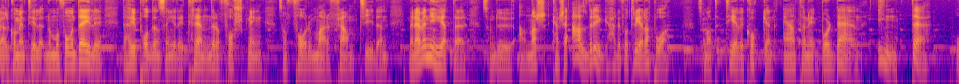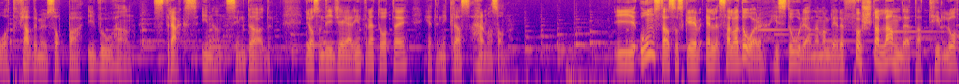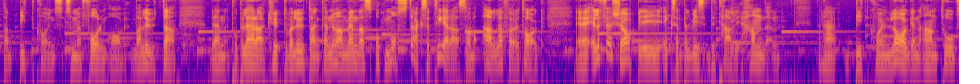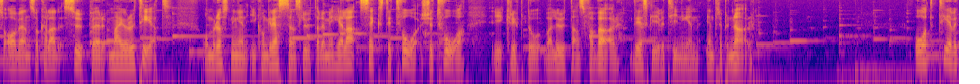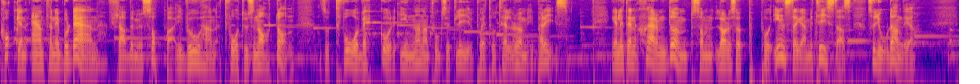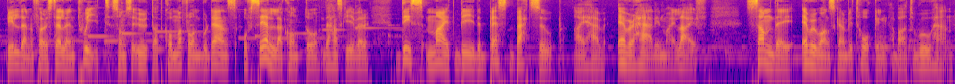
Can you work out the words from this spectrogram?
Välkommen till Nomofomo Daily. Det här är ju podden som ger dig trender och forskning som formar framtiden. Men även nyheter som du annars kanske aldrig hade fått reda på. Som att TV-kocken Anthony Bourdain inte åt fladdermussoppa i Wuhan strax innan sin död. Jag som DJ är internet åt dig heter Niklas Hermansson. I onsdag så skrev El Salvador historia när man blev det första landet att tillåta bitcoins som en form av valuta. Den populära kryptovalutan kan nu användas och måste accepteras av alla företag, eh, eller för köp i exempelvis detaljhandeln. Den här bitcoinlagen antogs av en så kallad supermajoritet. Omröstningen i kongressen slutade med hela 62-22 i kryptovalutans favör. Det skriver tidningen Entreprenör. Åt TV-kocken Anthony Bourdain fladdermussoppa i Wuhan 2018, alltså två veckor innan han tog sitt liv på ett hotellrum i Paris. Enligt en skärmdump som lades upp på Instagram i tisdags så gjorde han det. Bilden föreställer en tweet som ser ut att komma från Bourdains officiella konto där han skriver “This might be the best bat soup I have ever had in my life. Someday everyone's gonna be talking about Wuhan.”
